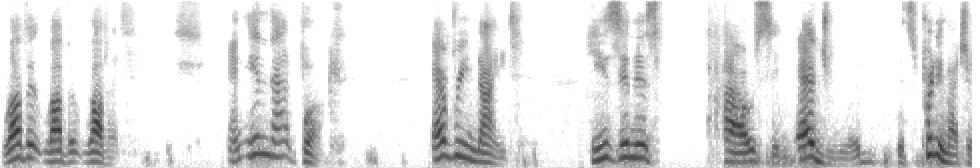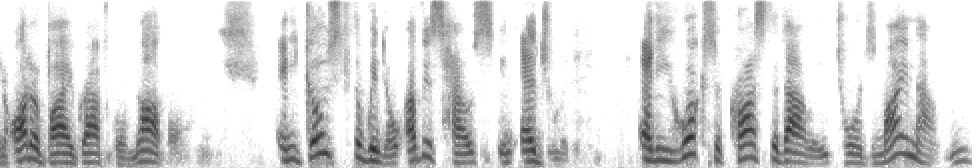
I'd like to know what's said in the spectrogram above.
Love it, love it, love it. And in that book, every night, he's in his house in Edgewood. It's pretty much an autobiographical novel. And he goes to the window of his house in Edgewood and he looks across the valley towards my mountain,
